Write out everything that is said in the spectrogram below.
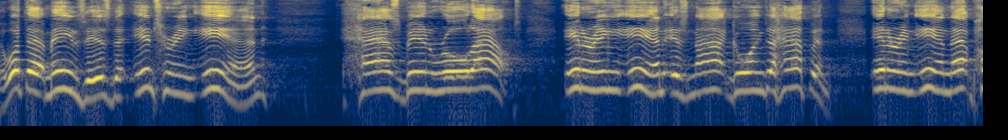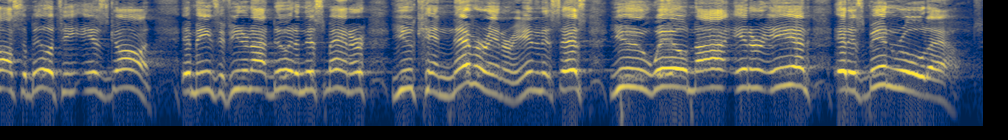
Now, what that means is the entering in has been ruled out. Entering in is not going to happen. Entering in, that possibility is gone. It means if you do not do it in this manner, you can never enter in. And it says, you will not enter in. It has been ruled out.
